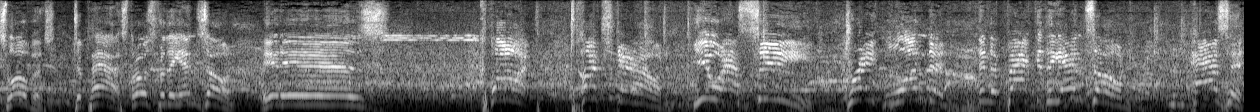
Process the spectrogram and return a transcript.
Slovis to pass. Throws for the end zone. It is. Touchdown. USC. Drake London in the back of the end zone has it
